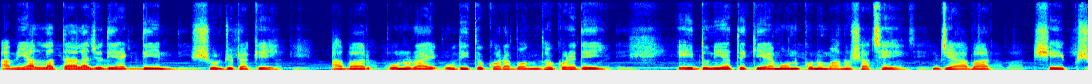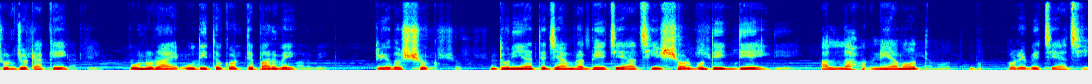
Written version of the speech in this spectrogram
আমি আল্লাহ তাআলা যদি একদিন সূর্যটাকে আবার পুনরায় উদিত করা বন্ধ করে দেই, এই দুনিয়াতে কি এমন কোনো মানুষ আছে যে আবার সেই সূর্যটাকে পুনরায় উদিত করতে পারবে? প্রিয় দর্শক, দুনিয়াতে যে আমরা বেঁচে আছি সর্বদিক দিয়ে আল্লাহর নিয়ামত করে বেঁচে আছি।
